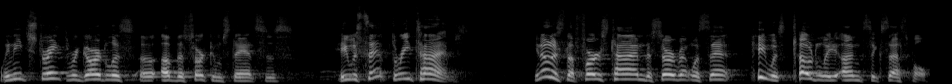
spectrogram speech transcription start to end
We need strength regardless of the circumstances. He was sent three times. You notice the first time the servant was sent, he was totally unsuccessful.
